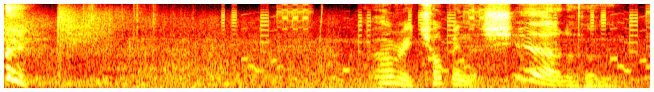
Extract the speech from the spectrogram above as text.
Already chopping the shit out of him.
